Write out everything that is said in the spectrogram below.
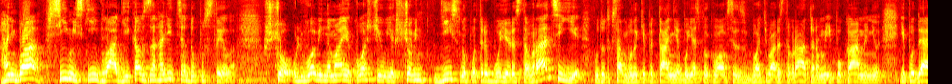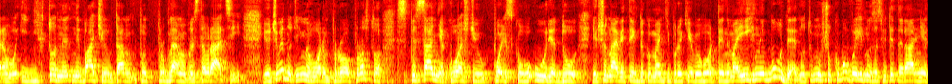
ганьба всій міській владі, яка взагалі це допустила. Що у Львові немає коштів, якщо він дійсно потребує реставрації, бо тут так само велике питання, бо я спілкувався з багатьма реставраторами і по каменю, і по дереву, і ніхто не, не бачив там проблеми в реставрації. І очевидно, тоді ми говоримо про просто списання коштів польського уряду, якщо навіть тих документів, про які ви говорите, немає, їх не буде. Ну тому що кому вигідно засвітити реальні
